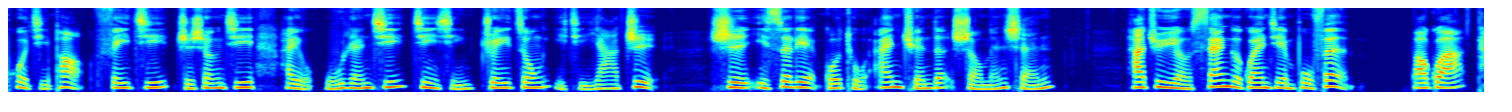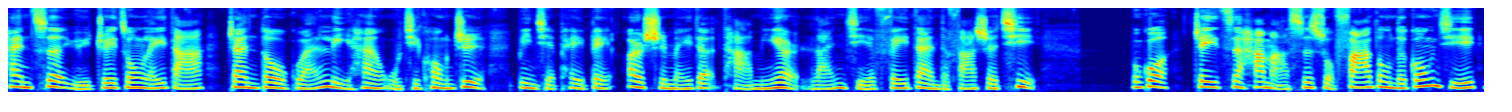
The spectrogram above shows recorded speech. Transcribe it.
迫击炮、飞机、直升机，还有无人机进行追踪以及压制，是以色列国土安全的守门神。它具有三个关键部分，包括探测与追踪雷达、战斗管理和武器控制，并且配备二十枚的塔米尔拦截飞弹的发射器。不过，这一次哈马斯所发动的攻击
